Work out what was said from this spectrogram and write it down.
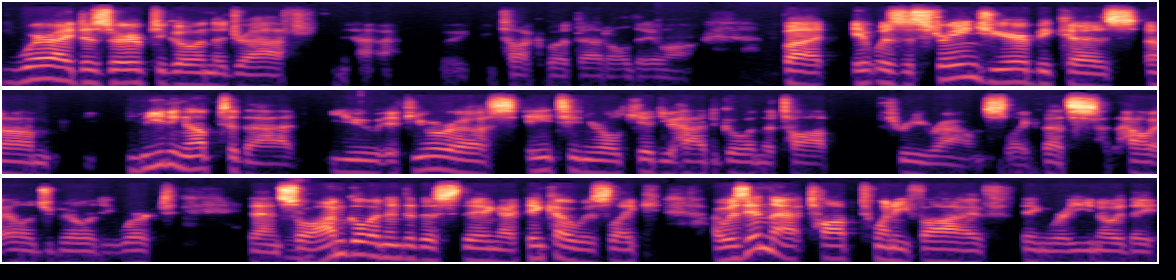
where I deserved to go in the draft, yeah, we can talk about that all day long. But it was a strange year because um, leading up to that, you if you were a 18 year old kid, you had to go in the top three rounds. Like that's how eligibility worked then. So I'm going into this thing. I think I was like I was in that top 25 thing where you know they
